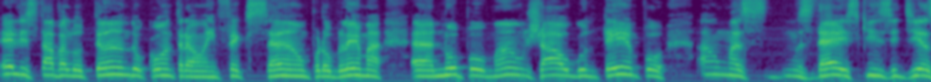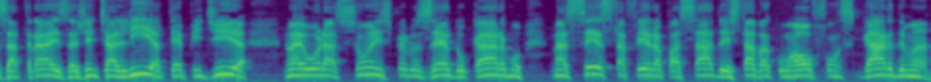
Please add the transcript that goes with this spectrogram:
Ele estava lutando contra uma infecção, problema eh, no pulmão já há algum tempo, há umas, uns 10, 15 dias atrás, a gente ali até pedia não é, orações pelo Zé do Carmo. Na sexta-feira passada eu estava com Alphonse Gardman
